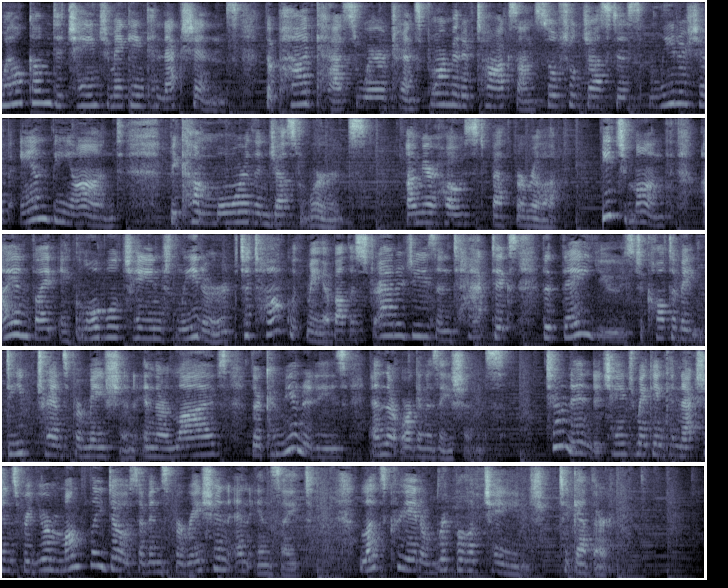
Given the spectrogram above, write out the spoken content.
Welcome to Change Making Connections, the podcast where transformative talks on social justice, leadership, and beyond become more than just words. I'm your host, Beth Berila. Each month, I invite a global change leader to talk with me about the strategies and tactics that they use to cultivate deep transformation in their lives, their communities, and their organizations. Tune in to Change Making Connections for your monthly dose of inspiration and insight. Let's create a ripple of change together.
